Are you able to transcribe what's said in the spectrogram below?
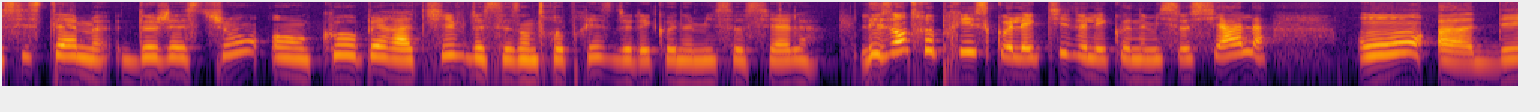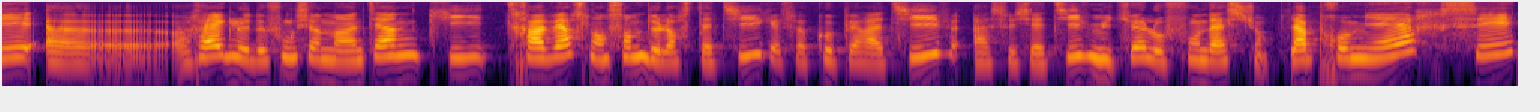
système de gestion en coopérative de ces entreprises de l'économie sociale? Les entreprises collectives de l'économie sociale ont euh, des euh, règles de fonctionnement interne qui traversent l'ensemble de leur statut, qu'elles soient coopératives, associatives, mutuelles ou fondations. La première, c'est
